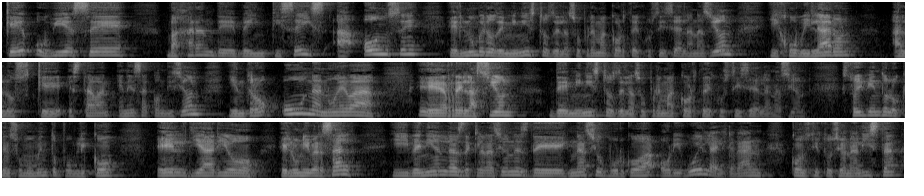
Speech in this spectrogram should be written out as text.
que hubiese bajaran de 26 a 11 el número de ministros de la Suprema Corte de Justicia de la Nación y jubilaron a los que estaban en esa condición y entró una nueva eh, relación de ministros de la Suprema Corte de Justicia de la Nación. Estoy viendo lo que en su momento publicó el diario El Universal y venían las declaraciones de Ignacio Burgoa Orihuela, el gran constitucionalista,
